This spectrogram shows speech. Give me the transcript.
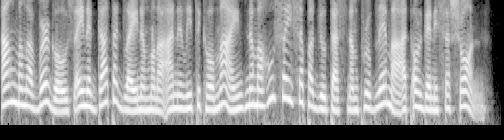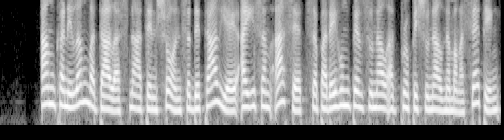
Ang mga Virgos ay nagtataglay ng mga analytical mind na mahusay sa paglutas ng problema at organisasyon. Ang kanilang matalas na atensyon sa detalye ay isang asset sa parehong personal at profesional na mga setting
